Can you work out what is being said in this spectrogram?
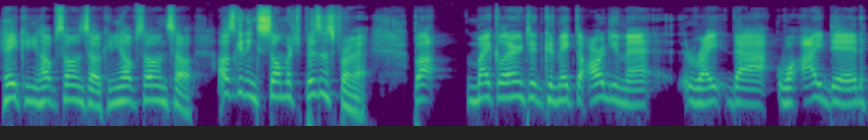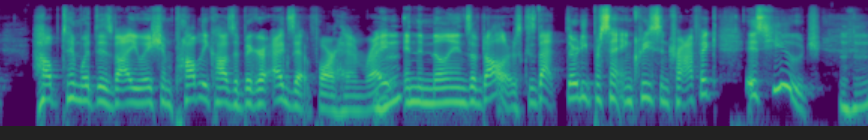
hey, can you help so and so? Can you help so and so? I was getting so much business from it. But Michael Arrington could make the argument, right, that what I did helped him with this valuation probably caused a bigger exit for him, right? Mhm. In the millions of dollars, because that 30% increase in traffic is huge. Mm-hmm.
